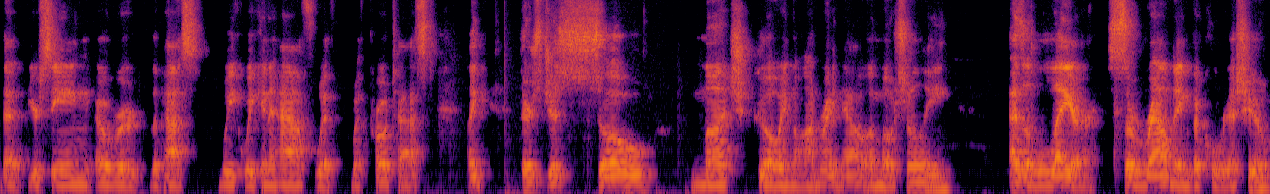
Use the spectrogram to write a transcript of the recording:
that you're seeing over the past week week and a half with with protest like there's just so much going on right now emotionally as a layer surrounding the core issue.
